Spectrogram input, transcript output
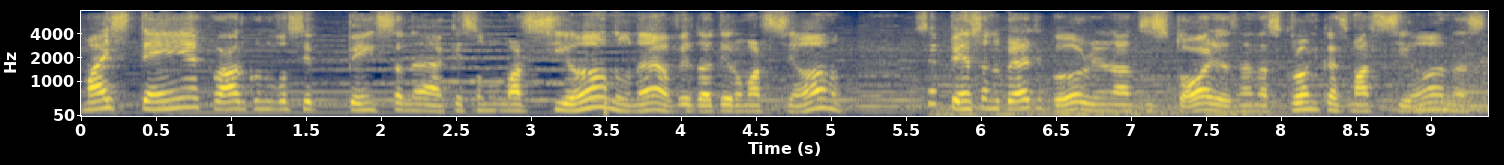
mas tem, é claro, quando você pensa na questão do marciano, né, o verdadeiro marciano, você pensa no Bradbury, nas histórias, né, nas crônicas marcianas.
